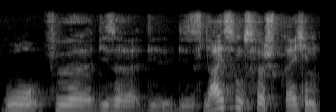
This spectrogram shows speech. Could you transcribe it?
wo für diese, die, dieses Leistungsversprechen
